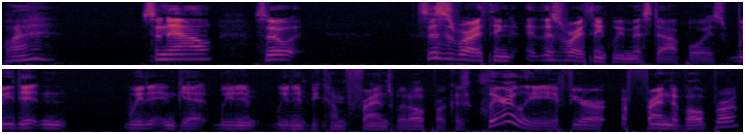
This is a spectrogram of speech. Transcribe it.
What? So now, so, so this is where I think this is where I think we missed out, boys. We didn't we didn't get we didn't we didn't become friends with Oprah because clearly, if you're a friend of Oprah,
